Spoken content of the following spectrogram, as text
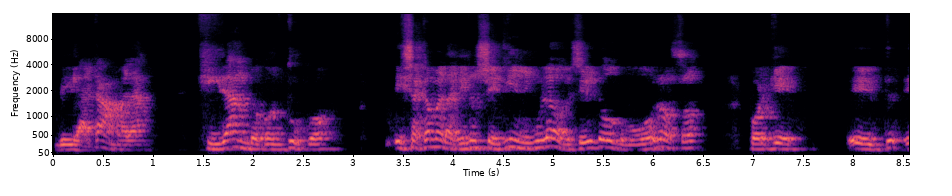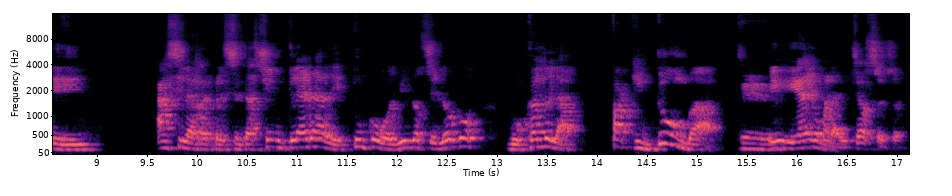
de la cámara girando con Tuco. Esa cámara que no se detiene en ningún lado, que se ve todo como borroso, porque eh, eh, hace la representación clara de Tuco volviéndose loco buscando la fucking tumba. Sí, Es, es algo maravilloso eso.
